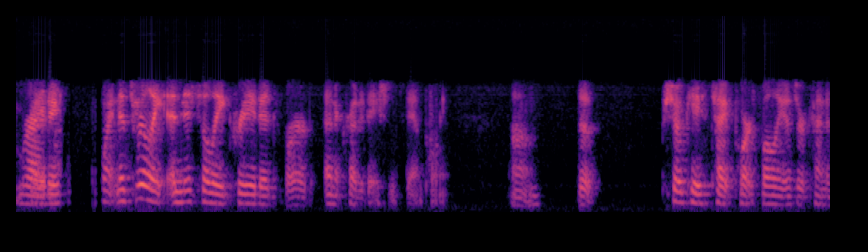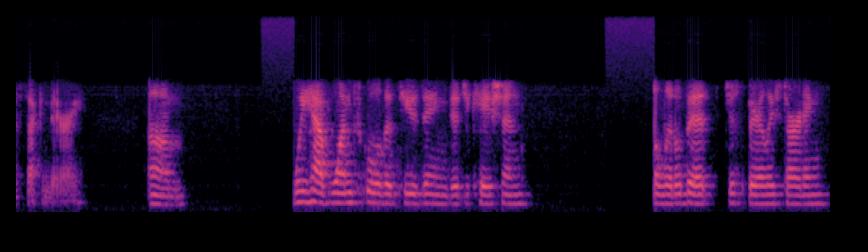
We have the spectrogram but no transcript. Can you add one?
right. standpoint. And it's really initially created for an accreditation standpoint. Um, the showcase type portfolios are kind of secondary. Um, we have one school that's using Digication a little bit, just barely starting.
